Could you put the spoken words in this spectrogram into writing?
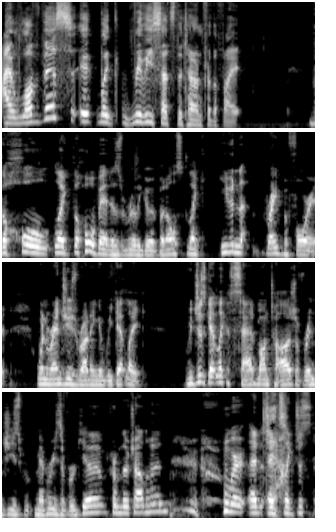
I love this. It like really sets the tone for the fight. the whole like the whole bit is really good, but also like even right before it, when Renji's running and we get like we just get like a sad montage of Renji's memories of Rukia from their childhood, where and Yeah. it's like just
